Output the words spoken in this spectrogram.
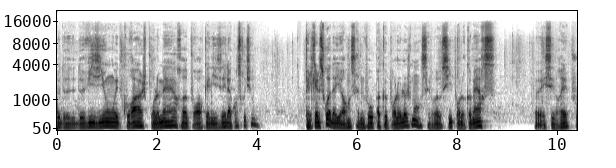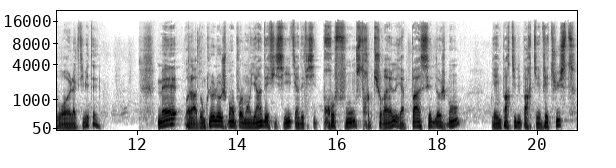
de, vision et de courage pour le maire euh, pour organiser la construction. Quelle qu'elle soit d'ailleurs, hein, ça ne vaut pas que pour le logement, c'est vrai aussi pour le commerce euh, et c'est vrai pour l'activité. Mais voilà, donc le logement pour le moment, il y a un déficit, il y a un déficit profond, structurel, il n'y a pas assez de logements, il y a une partie du parc qui est vétuste,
